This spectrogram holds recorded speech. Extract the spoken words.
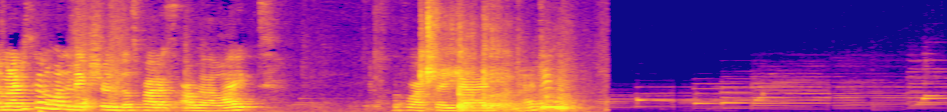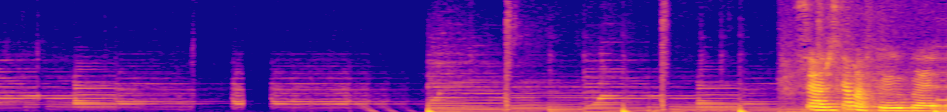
um, and I just kind of wanted to make sure that those products are what I liked before I show you guys what I do. So I just got my food, but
